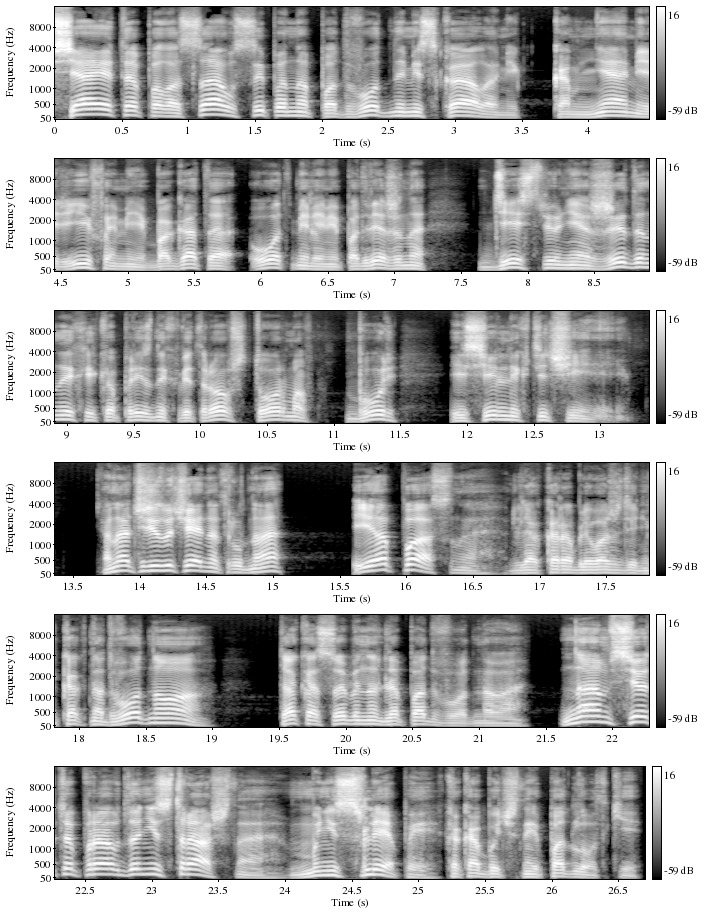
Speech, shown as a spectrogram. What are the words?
Вся эта полоса усыпана подводными скалами, камнями, рифами, богата отмелями, подвержена действию неожиданных и капризных ветров, штормов, бурь и сильных течений. Она чрезвычайно трудна и опасна для кораблевождения, как надводного, так особенно для подводного. Нам все это, правда, не страшно. Мы не слепы, как обычные подлодки,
